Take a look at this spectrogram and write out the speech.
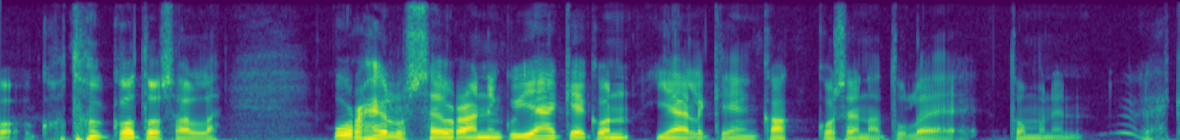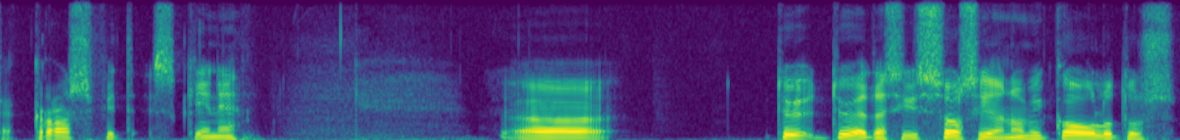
ko- kotosalla. Urheilusseuraa niin kuin jääkiekon jälkeen kakkosena tulee tuommoinen ehkä CrossFit-skene. Öö, ty- työtä siis sosionomikoulutus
